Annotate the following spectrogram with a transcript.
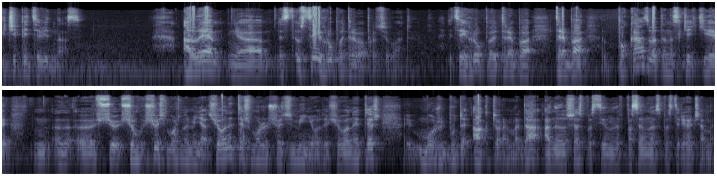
відчепіться від нас. Але е, з, цією групою треба працювати. І цією групою треба, треба показувати, наскільки е, що, що щось можна міняти, що вони теж можуть щось змінювати, що вони теж можуть бути акторами, да? а не лише пасивними, спостерігачами.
